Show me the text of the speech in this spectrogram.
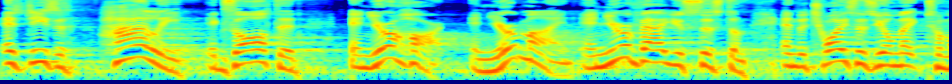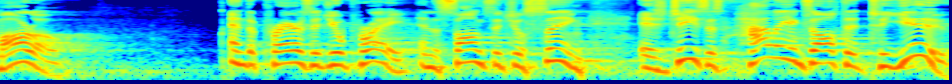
As Jesus highly exalted in your heart, in your mind, in your value system, and the choices you'll make tomorrow, and the prayers that you'll pray, and the songs that you'll sing, is Jesus highly exalted to you?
